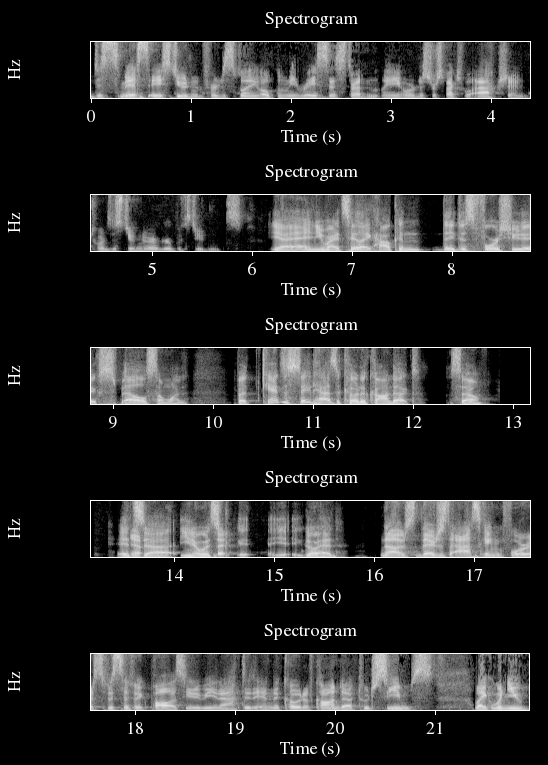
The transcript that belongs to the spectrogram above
dismiss a student for displaying openly racist, threateningly, or disrespectful action towards a student or a group of students. Yeah, and you might say like, how can they just force you to expel someone? But Kansas State has a code of conduct, so it's yep. uh, you know, it's it, it, go ahead. No, they're just asking for a specific policy to be enacted in the code of conduct, which seems like when you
